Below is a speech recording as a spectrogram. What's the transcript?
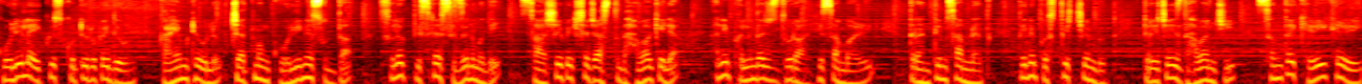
कोहलीला एकवीस कोटी रुपये देऊन कायम ठेवलं. ज्यात मग कोहलीने सुद्धा सलग तिसऱ्या सीझनमध्ये सहाशेपेक्षा जास्त धावा केल्या आणि फलंदाजी धुरा ही सांभाळली. तर अंतिम सामन्यात त्याने पस्तीस चेंडूत त्रेचाळीस धावांची संत खेळी खेळली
